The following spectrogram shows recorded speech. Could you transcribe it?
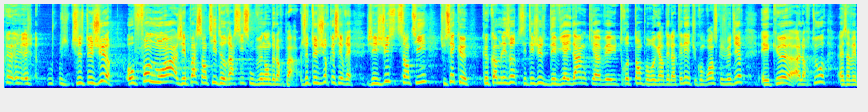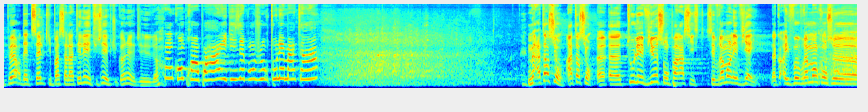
que, euh, je, te jure, au fond de moi, j'ai pas senti de racisme venant de leur part. Je te jure que c'est vrai. J'ai juste senti, tu sais que, que comme les autres, c'était juste des vieilles dames qui avaient eu trop de temps pour regarder la télé. Tu comprends ce que je veux dire? Et que à leur tour, elles avaient peur d'être celles qui passent à la télé. Tu sais, tu connais. tu- On comprend pas. Ils disaient bonjour tous les matins. Mais attention, attention, euh, euh, tous les vieux sont pas racistes. C'est vraiment les vieilles. D'accord? Il faut vraiment qu'on se.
